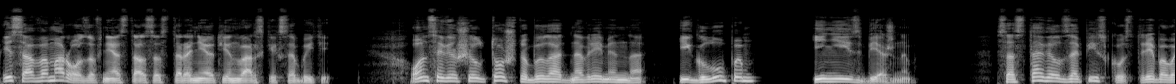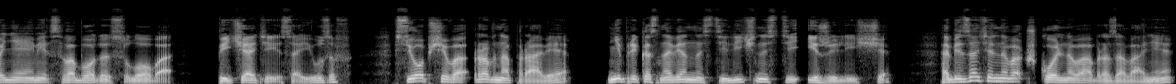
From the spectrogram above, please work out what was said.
и Савва Морозов не остался в стороне от январских событий. Он совершил то, что было одновременно и глупым, и неизбежным составил записку с требованиями свободы слова, печати и союзов, всеобщего равноправия, неприкосновенности личности и жилища, обязательного школьного образования,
